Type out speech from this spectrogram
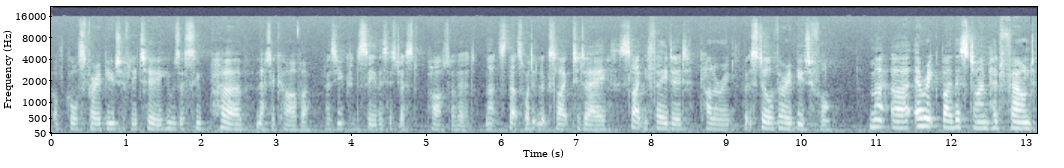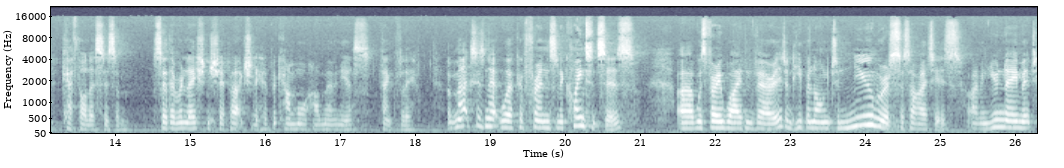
of course, very beautifully too. He was a superb letter carver, as you can see. This is just part of it. That's, that's what it looks like today. Slightly faded colouring, but still very beautiful. Ma- uh, Eric, by this time, had found Catholicism, so their relationship actually had become more harmonious, thankfully. But Max's network of friends and acquaintances uh, was very wide and varied, and he belonged to numerous societies. I mean, you name it,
